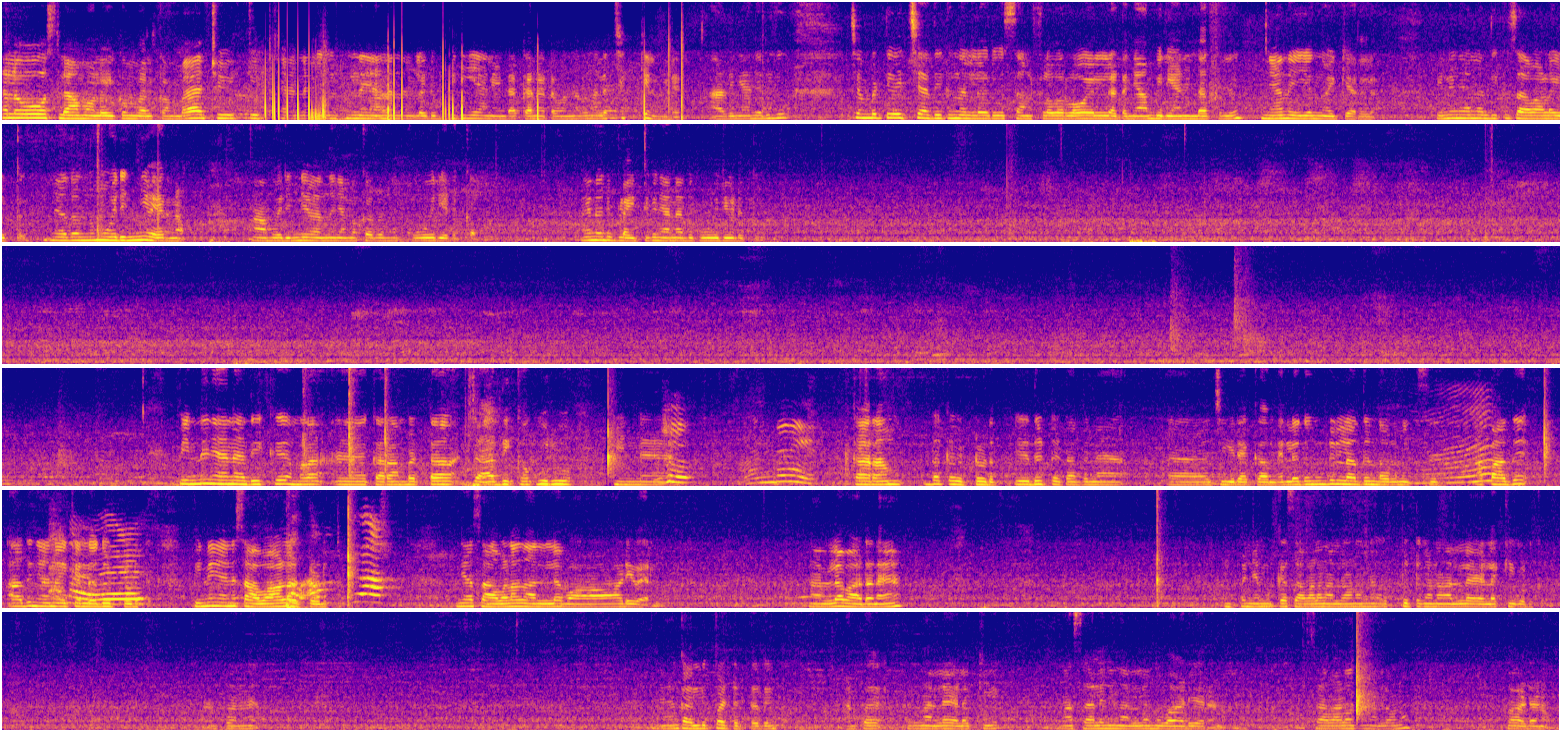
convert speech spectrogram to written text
Hello അസ്സാം വലൈക്കും welcome back to YouTube channel ഇന്ന് ഞാൻ നല്ലൊരു ബിരിയാണി ഉണ്ടാക്കാനായിട്ട് വന്നത്. നല്ല ചിക്കൻ ബിരിയാണി അത് ഞാനൊരു ചെമ്പട്ടി വെച്ച് അതിലേക്ക് നല്ലൊരു സൺഫ്ലവർ ഓയിലിലട്ടെ ഞാൻ ബിരിയാണി ഉണ്ടാക്കൽ ഞാൻ നെയ്യൊന്നും വയ്ക്കാറില്ല പിന്നെ ഞാൻ അതിലേക്ക് സവാള ഇട്ട് അതൊന്ന് മുരിഞ്ഞ് വരണം. ആ മുരിഞ്ഞ് വന്ന് നമുക്കതൊന്ന് കോരിയെടുക്കാം. അങ്ങനെ ഒരു പ്ലേറ്റിൽ ഞാനത് കോരിയെടുക്കും. പിന്നെ ഞാൻ അതിക്ക് നമ്മളെ കറാമ്പട്ട ജാതിക്ക കുരു പിന്നെ കറാം ഇതൊക്കെ വിട്ടുകൊടു ഇതിട്ടിട്ടാ പിന്നെ ചീരക്കം എല്ലാതും കൂടി ഉള്ളതുണ്ടാവുമല്ലോ മിക്സ് അപ്പം അത് അത് ഞാൻ അതിലേക്ക് എല്ലാതും ഇട്ടുകൊടുത്തു പിന്നെ ഞാൻ സവാള ഇട്ടുകൊടുത്തു ഞാൻ സവാള നല്ല വാടി വരണം. നല്ല വാടണേ. ഇപ്പം നമുക്ക് സവാള നല്ലോണം ഒന്ന് ഉപ്പിട്ട് കാണാൻ നല്ല ഇളക്കി കൊടുക്കും അപ്പം ഞാൻ കല്ലുപ്പട്ടിട്ടത്. അപ്പോൾ ഇത് നല്ല ഇളക്കി മസാല ഇനി നല്ലൊന്ന് വാടി വരണം. സവാള ഒന്ന് നല്ലോണം വാടണം.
